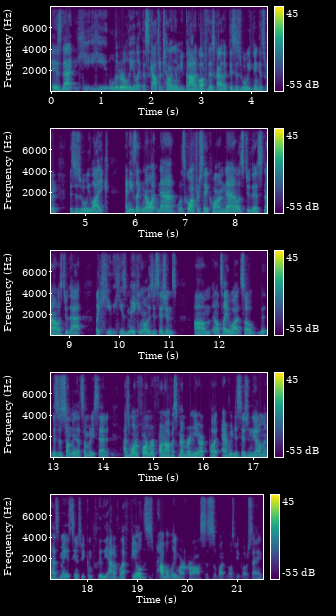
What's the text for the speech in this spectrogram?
is that he he literally like the scouts are telling him you got to go after this guy. Like this is who we think is good. This is who we like. And he's like no what? Nah let's go after Saquon. Nah let's do this. Now nah, let's do that. Like he he's making all these decisions um, and I'll tell you what. So th- this is something that somebody said. As one former front office member in New York put, every decision the Gettleman has made seems to be completely out of left field. This is probably Marc Ross. This is what most people are saying.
